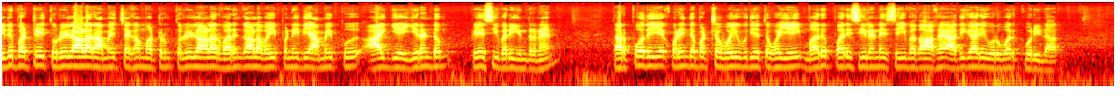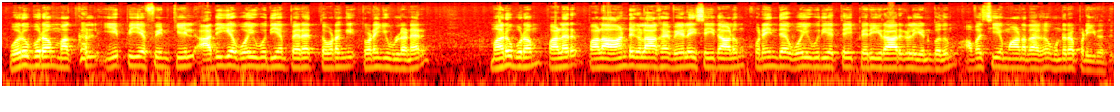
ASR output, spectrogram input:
இது பற்றி தொழிலாளர் அமைச்சகம் மற்றும் தொழிலாளர் வருங்கால வைப்பு நிதி அமைப்பு ஆகிய இரண்டும் பேசி வருகின்றன. தற்போதைய குறைந்தபட்ச ஓய்வூதிய தொகையை மறுபரிசீலனை செய்வதாக அதிகாரி ஒருவர் கூறினார். ஒருபுறம் மக்கள் இபிஎஃப்பின் கீழ் அதிக ஓய்வூதியம் பெற தொடங்கி தொடங்கியுள்ளனர். மறுபுறம் பலர் பல ஆண்டுகளாக வேலை செய்தாலும் குறைந்த ஓய்வூதியத்தை பெறுகிறார்கள் என்பதும் அவசியமானதாக உணரப்படுகிறது.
